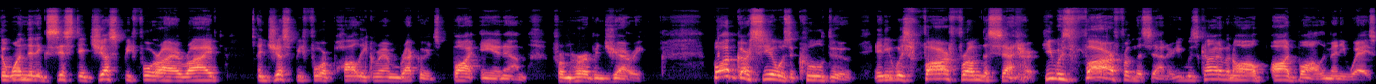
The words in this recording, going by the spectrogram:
the one that existed just before I arrived and just before Polygram Records bought A&M from Herb and Jerry. Bob Garcia was a cool dude and he was far from the center. He was far from the center. He was kind of an all oddball in many ways.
